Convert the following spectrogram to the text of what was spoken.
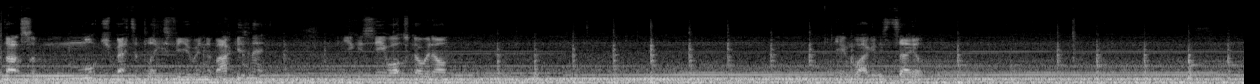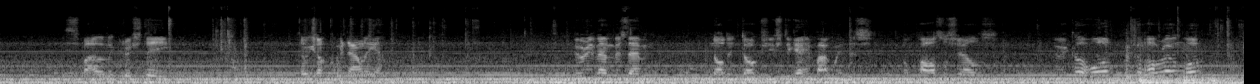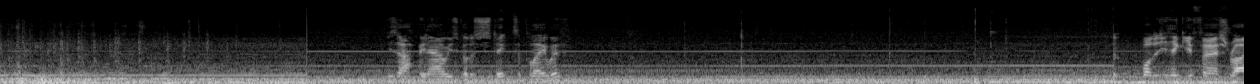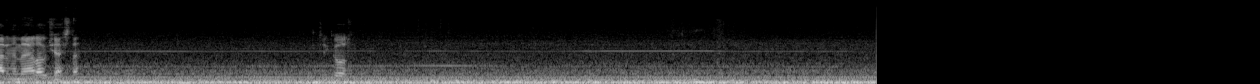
That's a much better place for you in the back, isn't it? You can see what's going on. Him wagging his tail. He's smiling at Christie. No, you're not coming down here. Who remembers them nodding dogs used to get in back windows on parcel shelves? We got one, we got our own one. He's happy now, he's got a stick to play with. What did you think of your first ride in the Merlo, Chester?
